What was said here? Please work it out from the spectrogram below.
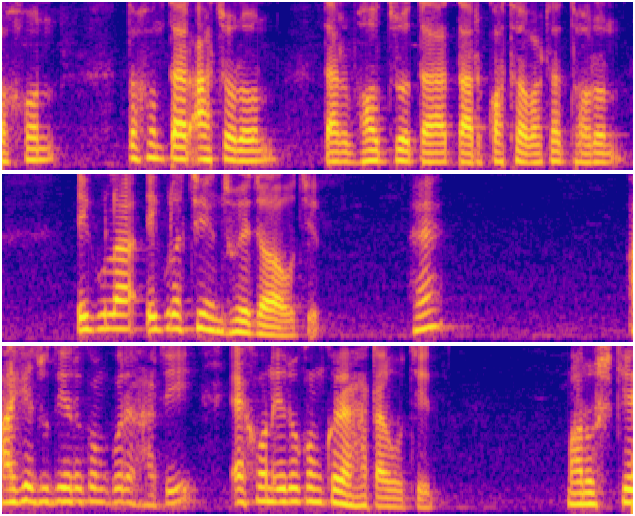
তখন তখন তার আচরণ, তার ভদ্রতা, তার কথাবার্তার ধরন, এগুলা এগুলা চেঞ্জ হয়ে যাওয়া উচিত। হ্যাঁ? আগে যদি এরকম করে হাঁটি, এখন এরকম করে হাঁটা উচিত। মানুষকে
